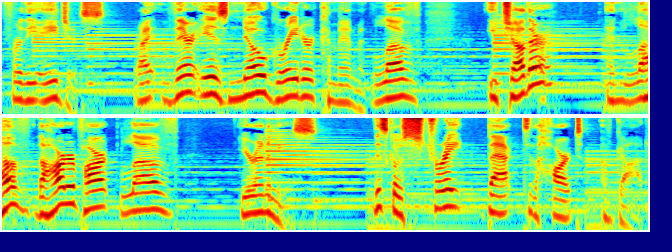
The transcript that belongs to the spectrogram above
for the ages, right? There is no greater commandment. Love each other and love, the harder part, love your enemies. This goes straight back to the heart of God.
